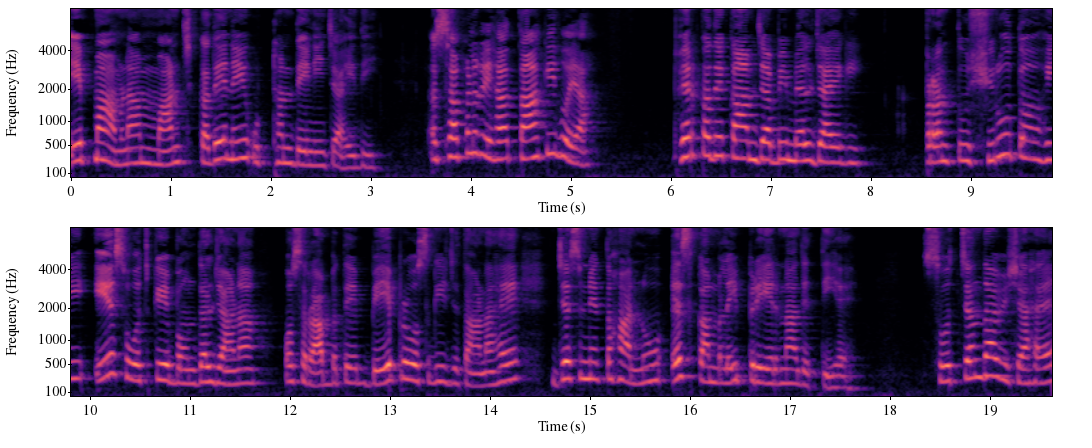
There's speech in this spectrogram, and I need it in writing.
ਇਹ ਭਾਵਨਾ ਮਨ 'ਚ ਕਦੇ ਨਹੀਂ ਉੱਠਣ ਦੇਣੀ ਚਾਹੀਦੀ। ਅਸਫਲ ਰਿਹਾ ਤਾਂ ਕੀ ਹੋਇਆ? ਫਿਰ ਕਦੇ ਕਾਮਯਾਬੀ ਮਿਲ ਜਾਏਗੀ। ਪਰੰਤੂ ਸ਼ੁਰੂ ਤੋਂ ਹੀ ਇਹ ਸੋਚ ਕੇ ਬੌਂਦਲ ਜਾਣਾ ਉਸ ਰੱਬ ਤੇ ਬੇਪਰੋਸਗੀ ਜਤਾਣਾ ਹੈ, ਜਿਸ ਨੇ ਤੁਹਾਨੂੰ ਇਸ ਕੰਮ ਲਈ ਪ੍ਰੇਰਣਾ ਦਿੱਤੀ ਹੈ। ਸੋਚਣ ਦਾ ਵਿਸ਼ਾ ਹੈ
